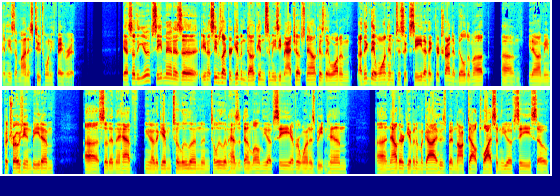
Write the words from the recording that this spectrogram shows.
and he's a minus 220 favorite. Yeah, so the UFC man is a you know it seems like they're giving Duncan some easy matchups now because they want him. I think they want him to succeed. I think they're trying to build him up. Um, you know, I mean, Petrosyan beat him. Uh, so then they have, you know, they gave him Tiuliulin, and Tiuliulin hasn't done well in the UFC. Everyone has beaten him. Uh, now they're giving him a guy who's been knocked out twice in the UFC. So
